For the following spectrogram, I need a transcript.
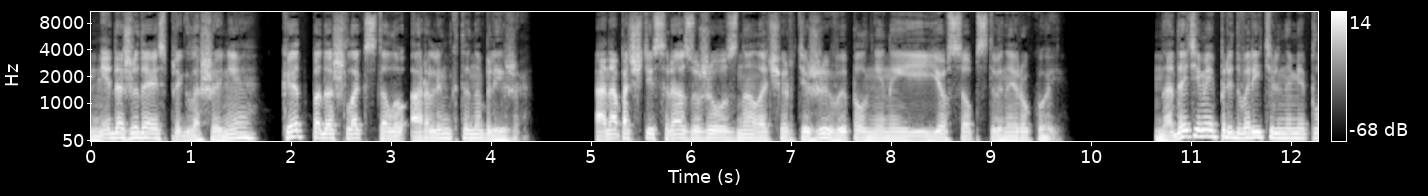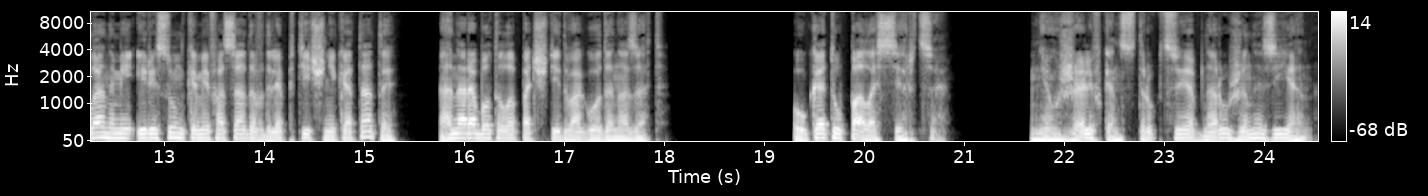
Не дожидаясь приглашения, Кэт подошла к столу Арлингтона ближе. Она почти сразу же узнала чертежи, выполненные ее собственной рукой. Над этими предварительными планами и рисунками фасадов для птичника Таты она работала почти два года назад. У Кэт упало сердце. Неужели в конструкции обнаружен изъян?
